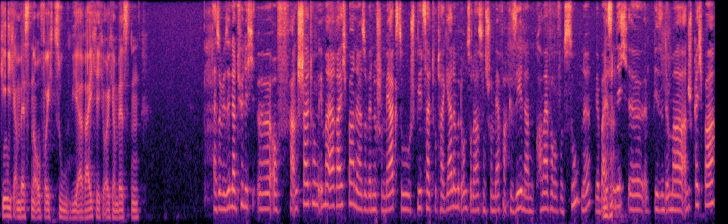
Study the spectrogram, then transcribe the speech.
gehe ich am besten auf euch zu? Wie erreiche ich euch am besten? Also wir sind natürlich äh, auf Veranstaltungen immer erreichbar. Ne? Also wenn du schon merkst, du spielst halt total gerne mit uns oder hast uns schon mehrfach gesehen, dann komm einfach auf uns zu. Ne? Wir beißen mhm. nicht, äh, wir sind immer ansprechbar.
